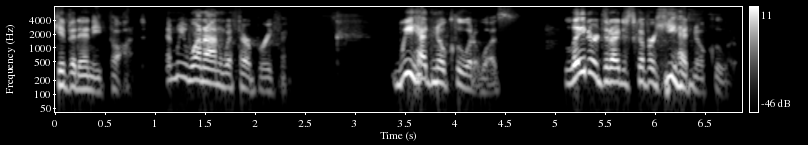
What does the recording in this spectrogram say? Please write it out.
give it any thought. And we went on with our briefing. We had no clue what it was. Later did I discover he had no clue what it was.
